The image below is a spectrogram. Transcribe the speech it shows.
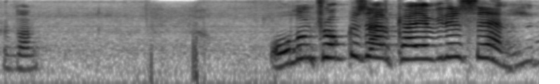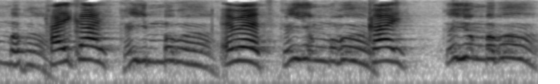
Şuradan. Oğlum çok güzel kayabilirsin. Kayayım baba. Kay kay. Kayayım baba. Evet. Kayayım baba. Kay. Kayıyorum baba.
